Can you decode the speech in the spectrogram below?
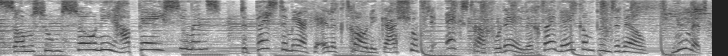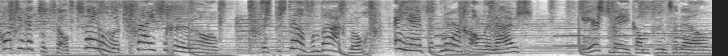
Samsung, Sony, HP, Siemens. De beste merken elektronica shop je extra voordelig bij Weekamp.nl. Nu met kortingen tot wel 250 euro. Dus bestel vandaag nog en je hebt het morgen al in huis. Eerst Weekamp.nl.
